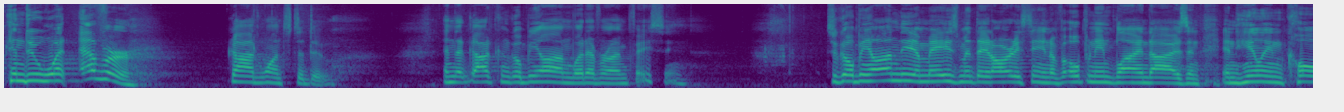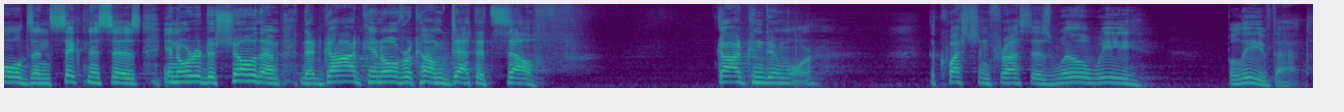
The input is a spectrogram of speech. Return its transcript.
can do whatever God wants to do and that God can go beyond whatever I'm facing. To go beyond the amazement they'd already seen of opening blind eyes and, and healing colds and sicknesses in order to show them that God can overcome death itself. God can do more. The question for us is will we believe that?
